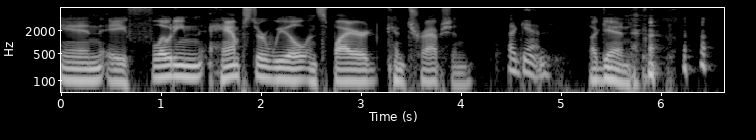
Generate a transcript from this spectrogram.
in a floating hamster wheel inspired contraption. Again. Again.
